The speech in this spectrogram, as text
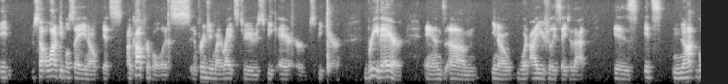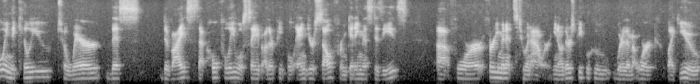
it so a lot of people say, you know, it's uncomfortable. It's infringing my rights to speak air or speak air, breathe air. And, um, you know, what I usually say to that is it's not going to kill you to wear this device that hopefully will save other people and yourself from getting this disease. uh, for 30 minutes to an hour. You know, there's people who wear them at work, like you,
